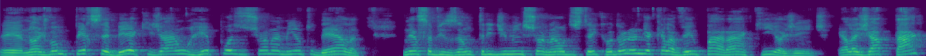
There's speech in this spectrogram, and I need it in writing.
é, nós vamos perceber que já há um reposicionamento dela nessa visão tridimensional do stakeholder. Onde é que ela veio parar aqui, ó, gente? Ela já está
